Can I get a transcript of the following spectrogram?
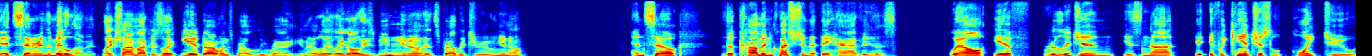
dead center in the middle of it like schleiermacher's like yeah darwin's probably right you know like like all these people Mhm. you know it's probably true you know and so the common question that they have is, well, if religion is not, if we can't just point to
